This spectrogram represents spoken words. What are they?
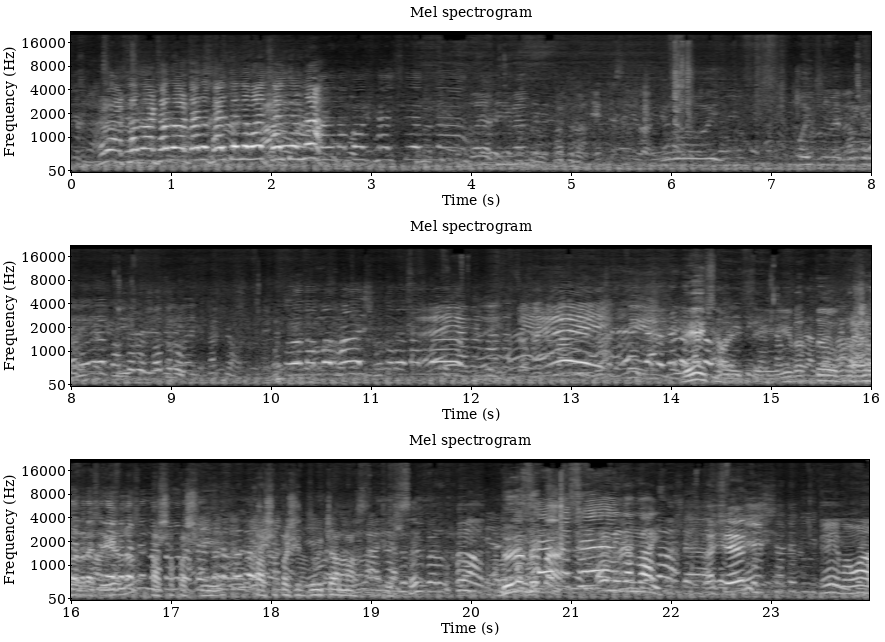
আঠারো আঠারো আঠারো খাইতেন না ভাই খাইতেন না এই সরি এবার তো পাশাপাশি পাশাপাশি দুইটা মাছ ধরছে দুজন মিলন ভাই আসেন। এই মামা।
